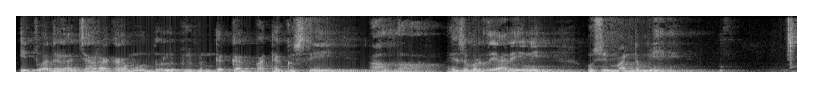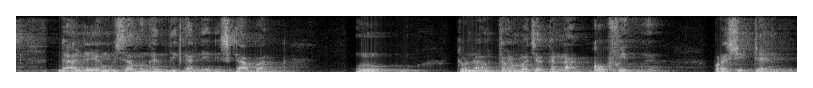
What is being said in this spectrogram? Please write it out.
Itu adalah cara kamu untuk lebih mendekat pada Gusti Allah. Ya seperti hari ini Musim pandemi ini. Tidak ada yang bisa menghentikan ini. Sekapan Donald Trump aja kena COVID. Presiden.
